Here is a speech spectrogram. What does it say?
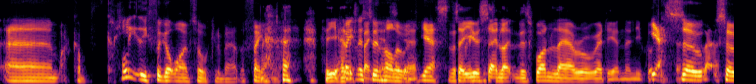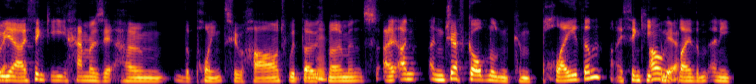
um, I completely forgot what I'm talking about. The fakeness, yeah. the fakeness in Hollywood. yeah. Yes. So you were saying like there's one layer already, and then you've got Yes, so layer. so yeah, I think he hammers it home the point too hard with those Mhm. moments. I, and, and Jeff Goldblum can play them. I think he Oh, can yeah. play them, and he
